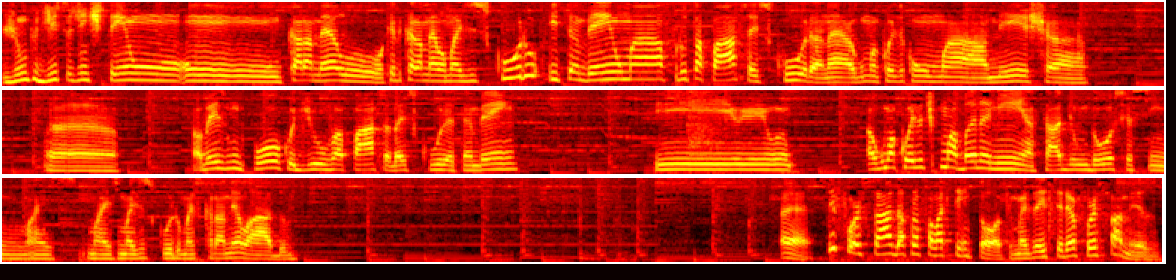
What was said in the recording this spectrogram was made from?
Junto disso a gente tem um, um caramelo, aquele caramelo mais escuro e também uma fruta passa escura, né? Alguma coisa com uma ameixa, ah, talvez um pouco de uva passa da escura também. E alguma coisa tipo uma bananinha, sabe? Um doce assim, mais, mais, mais escuro, mais caramelado. É, se forçar dá pra falar que tem toffee, mas aí seria forçar mesmo.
